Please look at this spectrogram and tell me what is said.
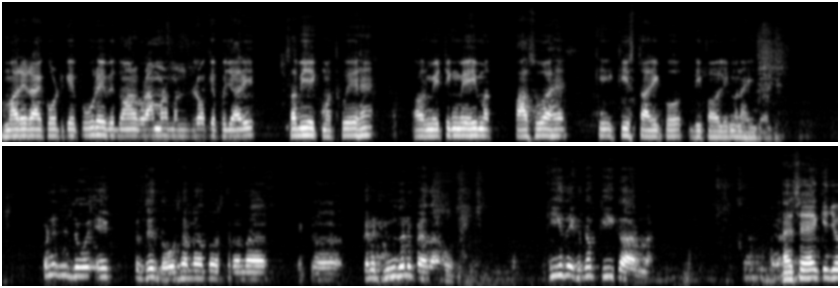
हमारे रायकोट के पूरे विद्वान ब्राह्मण मंदिरों के पुजारी सभी एक मत हुए हैं और मीटिंग में ही मत पास हुआ है कि 21 तारीख को दीपावली मनाई जाएगी। ਪੰਡਿਤ ਜੀ ਜੋ ਇੱਕ ਪਿਛਲੇ 2 ਸਾਲਾਂ ਤੋਂ ਇਸ ਤਰ੍ਹਾਂ ਦਾ ਇੱਕ ਕਨਫਿਊਜ਼ਨ ਪੈਦਾ ਹੋ ਰਹੀ ਹੈ ਕੀ ਦੇਖਦੇ ਹੋ ਕੀ ਕਾਰਨ ਹੈ ऐसे है कि जो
